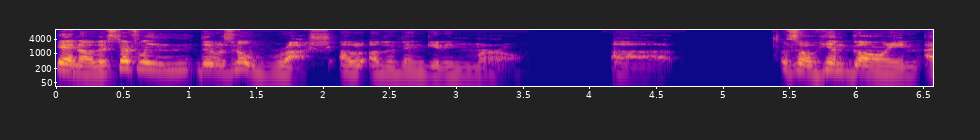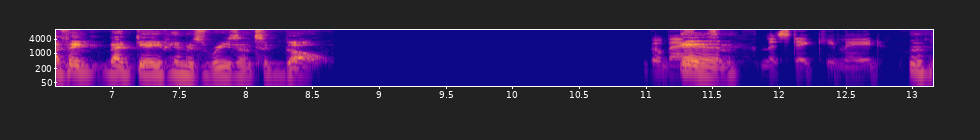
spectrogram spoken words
Yeah, no, there's definitely there was no rush other than getting Merle. Uh so him going, I think that gave him his reason to go. Go back and And the mistake he made. Mm-hmm.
